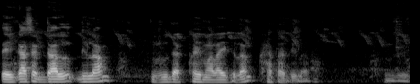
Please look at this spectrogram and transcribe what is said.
তো এই গাছের ডাল দিলাম রুদাক্ষয় মালাই দিলাম খাতা দিলাম। জি।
